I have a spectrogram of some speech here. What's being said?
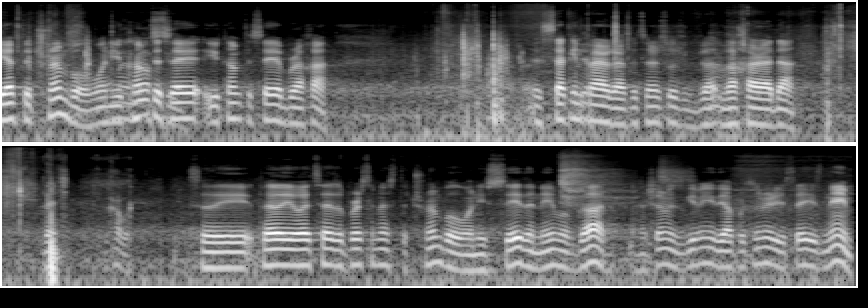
You have to tremble when you come to say you come to say a bracha. The second paragraph it starts with Vacharada. So the Pele Yoetz says a person has to tremble when you say the name of God. Hashem is giving you the opportunity to say His name.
